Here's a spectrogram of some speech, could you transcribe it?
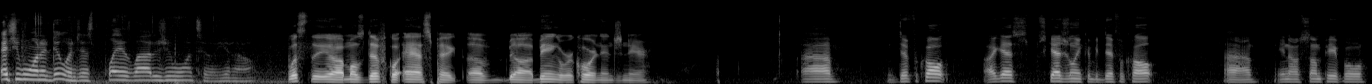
that you want to do and just play as loud as you want to, you know. What's the uh, most difficult aspect of uh, being a recording engineer? Uh, difficult, I guess. Scheduling can be difficult. Uh, you know, some people,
